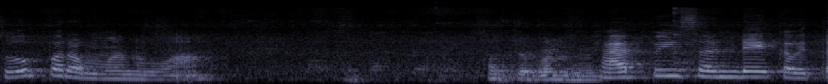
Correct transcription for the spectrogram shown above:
సూపర్ అమ్మా నువ్వా happy Sunday Kavitha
